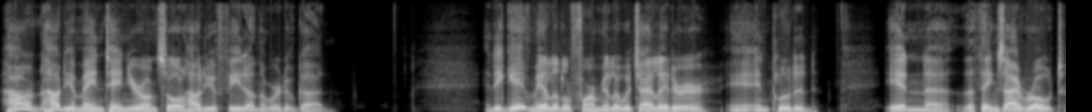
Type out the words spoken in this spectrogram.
How, how do you maintain your own soul? How do you feed on the Word of God? And he gave me a little formula which I later uh, included in uh, the things I wrote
